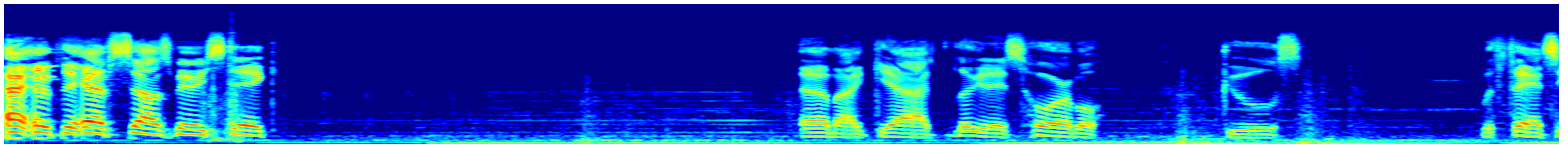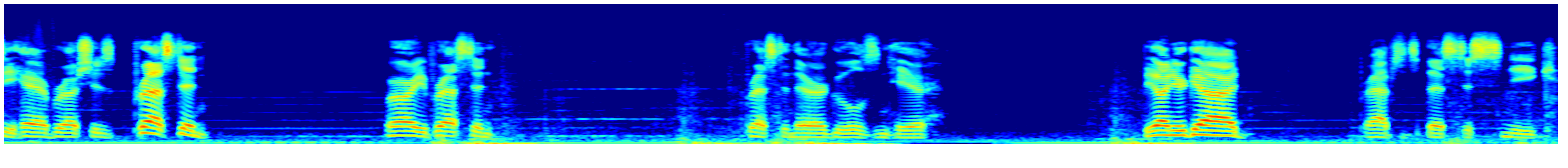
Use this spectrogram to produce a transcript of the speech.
I hope they have Salisbury steak. Oh my god, look at this horrible ghouls with fancy hairbrushes. Preston! Where are you, Preston? Preston, there are ghouls in here. Be on your guard. Perhaps it's best to sneak.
